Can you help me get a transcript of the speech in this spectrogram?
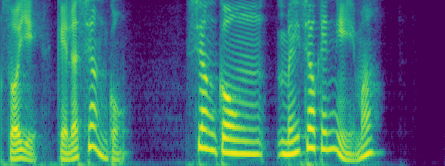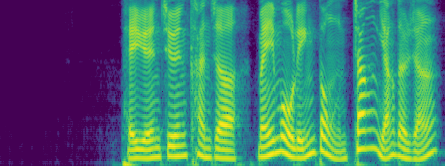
所以给了相公。”相公没交给你吗？裴元君看着眉目灵动、张扬的人儿，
